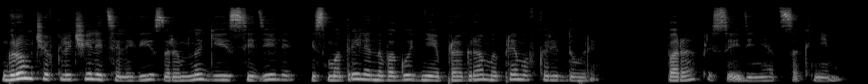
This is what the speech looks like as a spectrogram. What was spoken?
громче включили телевизор, и многие сидели и смотрели новогодние программы прямо в коридоре. Пора присоединяться к ним.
